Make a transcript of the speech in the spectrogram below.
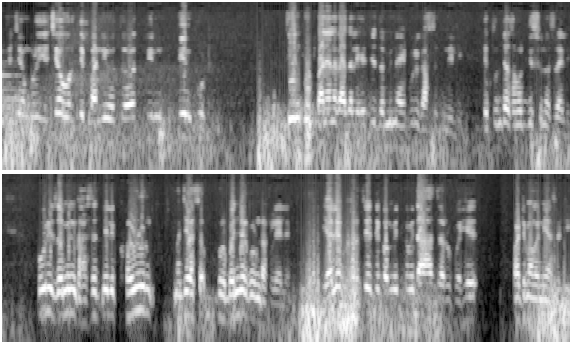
त्याच्यामुळे याच्यावरती पाणी होतं तीन तीन फूट. तीन फूट पाण्याला काय झालं हे जी जमीन आहे पुरी घासत नेली. ते तुमच्यासमोर दिसूनच राहिली. पुरी जमीन घासत नेली खळून म्हणजे असं बंजर करून टाकलेलं आहे. याले खर्च येते कमीत कमी दहा हजार रुपये हे पाठीमागणी यासाठी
